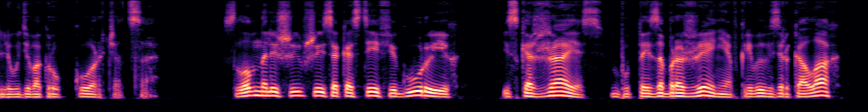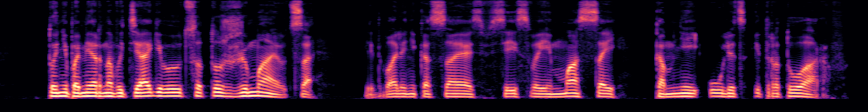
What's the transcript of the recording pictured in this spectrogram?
Люди вокруг корчатся. Словно лишившиеся костей фигуры их, искажаясь, будто изображения в кривых зеркалах, то непомерно вытягиваются, то сжимаются, едва ли не касаясь всей своей массой камней улиц и тротуаров.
